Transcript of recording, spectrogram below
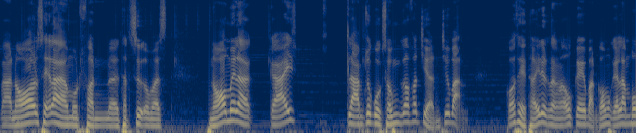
Và nó sẽ là một phần ờ, thật sự mà nó mới là cái làm cho cuộc sống chúng ta phát triển. Chứ bạn có thể thấy được rằng là ok bạn có một cái Lambo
